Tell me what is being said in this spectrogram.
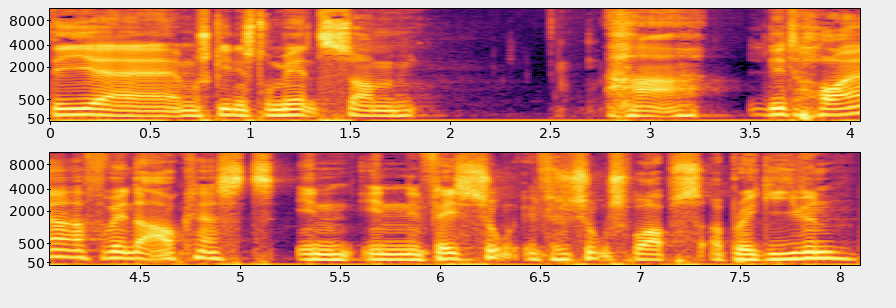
det er måske et instrument, som har lidt højere forventet afkast end, end inflation, inflationsswaps og break-even.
